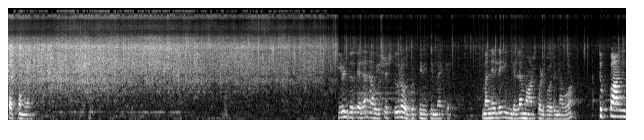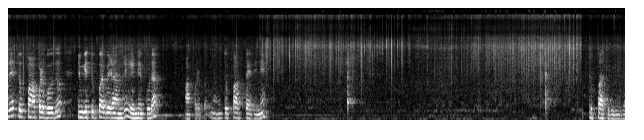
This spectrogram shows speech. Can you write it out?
ಕಟ್ಕೊಂಬಿಡೋಣ ಈರುಳ್ಳಿ ದೋಸೆ ಎಲ್ಲ ನಾವು ಎಷ್ಟೆಷ್ಟು ದೂರ ಹೋಗ್ಬಿಡ್ತೀವಿ ತಿನ್ನೋಕ್ಕೆ? ಮನೇಲಿ ಹಿಂಗೆಲ್ಲ ಮಾಡ್ಕೊಳ್ಬೋದು ನಾವು. ತುಪ್ಪ ಅಂದರೆ ತುಪ್ಪ ಹಾಕ್ಕೊಳ್ಬೋದು ನಿಮಗೆ ತುಪ್ಪ ಬೇಡ ಅಂದರೆ ಎಣ್ಣೆ ಕೂಡ ಹಾಕ್ಕೊಳ್ಬೋದು ನಾನು ತುಪ್ಪ ಹಾಕ್ತಾಯಿದ್ದೀನಿ ತುಪ್ಪ ಹಾಕಿದ್ದೀನಿ ಈಗ.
